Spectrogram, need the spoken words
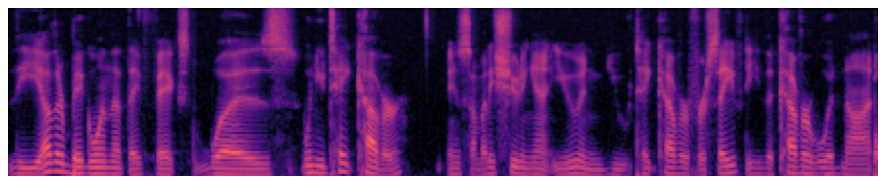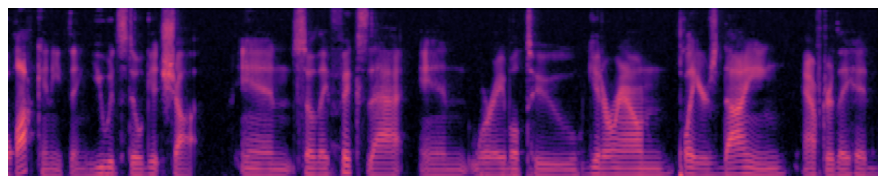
The other big one that they fixed was when you take cover and somebody's shooting at you and you take cover for safety, the cover would not block anything. You would still get shot. And so they fixed that and were able to get around players dying after they had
